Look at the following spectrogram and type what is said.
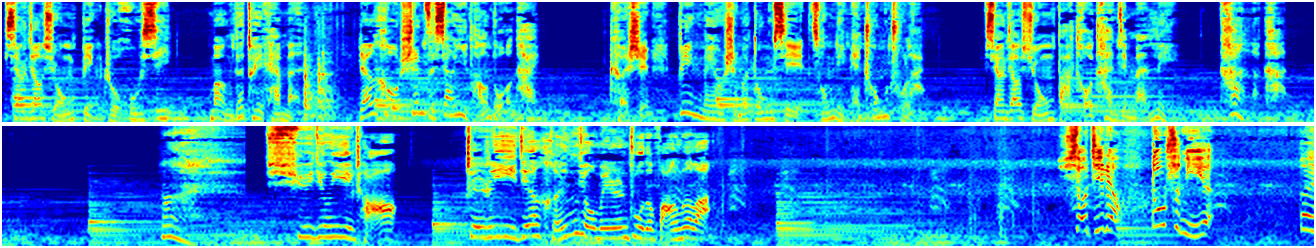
香蕉熊屏住呼吸，猛地推开门，然后身子向一旁躲开。可是并没有什么东西从里面冲出来。香蕉熊把头探进门里，看了看。唉，虚惊一场。这是一间很久没人住的房子了。小机灵，都是你！哎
